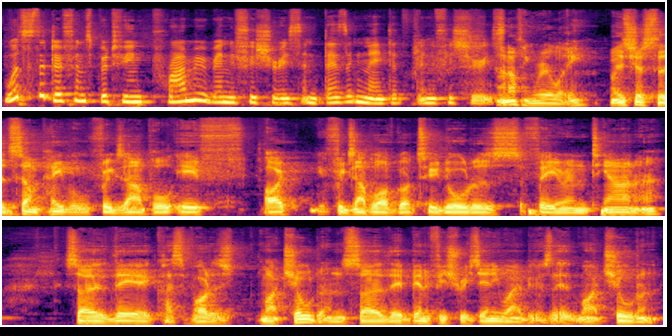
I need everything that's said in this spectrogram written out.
What's the difference between primary beneficiaries and designated beneficiaries? Nothing really. It's just that some people, for example, if I, for example, I've got two daughters, Sophia and Tiana, so they're classified as my children, so they're beneficiaries anyway because they're my children.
